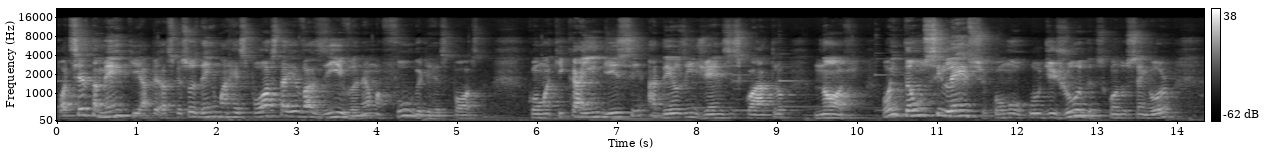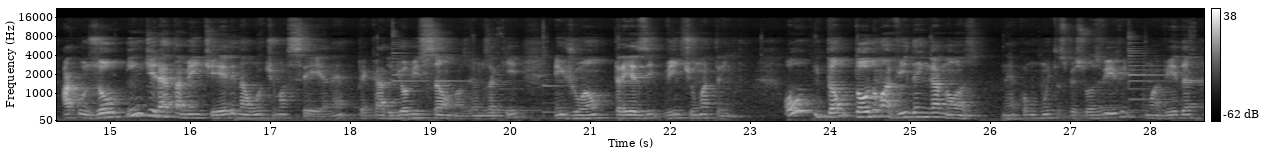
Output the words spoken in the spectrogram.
Pode ser também que as pessoas deem uma resposta evasiva, né? uma fuga de resposta, como aqui Caim disse a Deus em Gênesis 4, 9. Ou então o silêncio, como o de Judas, quando o Senhor acusou indiretamente ele na última ceia, né? Pecado de omissão, nós vemos aqui em João 13, 21 a 30. Ou então toda uma vida enganosa, né? Como muitas pessoas vivem, uma vida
